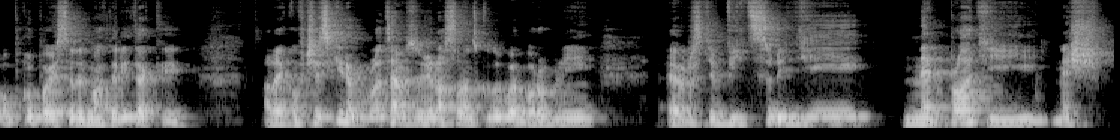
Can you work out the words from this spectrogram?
obklopuješ se lidmi, který taky. Ale jako v České republice, myslím, že na Slovensku to bude podobný, je prostě víc lidí neplatí, než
